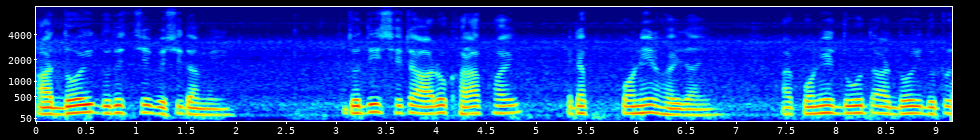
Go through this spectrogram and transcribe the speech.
আর দই দুধের চেয়ে বেশি দামি। যদি সেটা আরও খারাপ হয়, এটা পনির হয়ে যায়। আর পনির দুধ আর দই দুটোর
